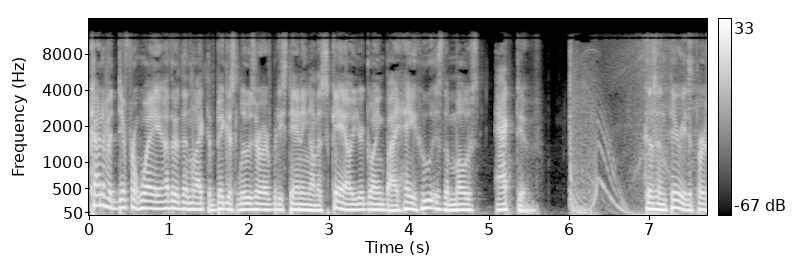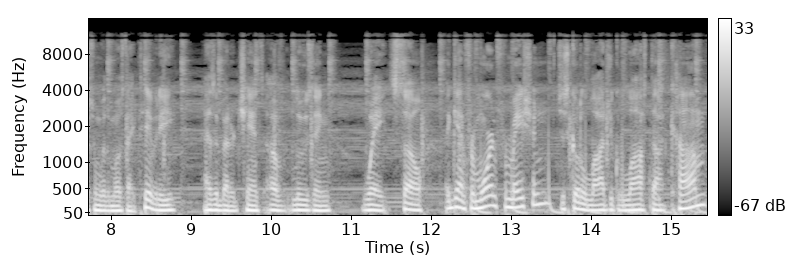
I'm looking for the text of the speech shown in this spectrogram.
kind of a different way other than like the biggest loser, everybody standing on a scale. You're going by, hey, who is the most active? Because in theory, the person with the most activity has a better chance of losing weight. So Again, for more information, just go to logicalloss.com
